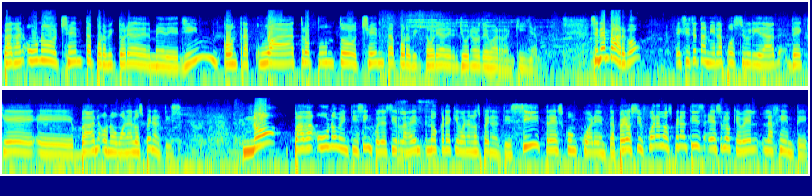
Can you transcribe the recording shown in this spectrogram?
pagan 1.80 por victoria del Medellín contra 4.80 por victoria del Junior de Barranquilla. Sin embargo, existe también la posibilidad de que eh, van o no van a los penaltis. No paga 1.25, es decir, la gente no cree que van a los penaltis. Sí, 3.40, pero si fueran los penaltis es lo que ve la gente.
